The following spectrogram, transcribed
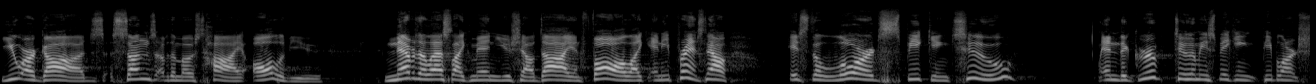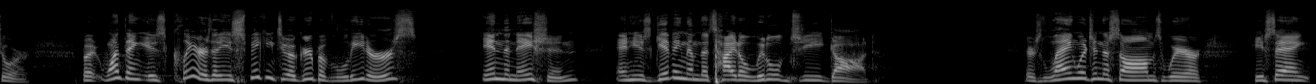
You are gods, sons of the Most High, all of you. Nevertheless, like men, you shall die and fall like any prince. Now, it's the Lord speaking to, and the group to whom he's speaking, people aren't sure. But one thing is clear is that he's speaking to a group of leaders in the nation, and he's giving them the title little g God. There's language in the Psalms where he's saying,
